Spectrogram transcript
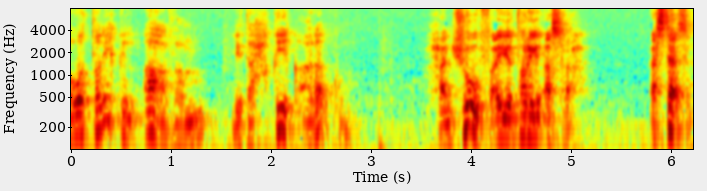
هو الطريق الأعظم لتحقيق آرائكم. هنشوف أي طريق أسرع. أستأذن.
